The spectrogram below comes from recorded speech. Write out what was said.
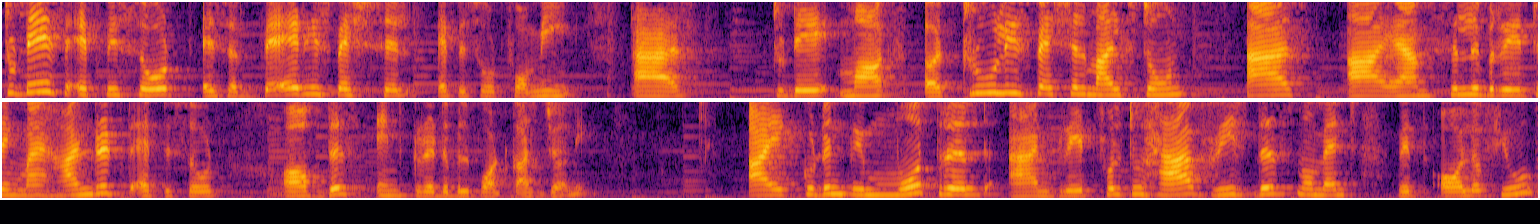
Today's episode is a very special episode for me as today marks a truly special milestone as I am celebrating my 100th episode of this incredible podcast journey. I couldn't be more thrilled and grateful to have reached this moment with all of you,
